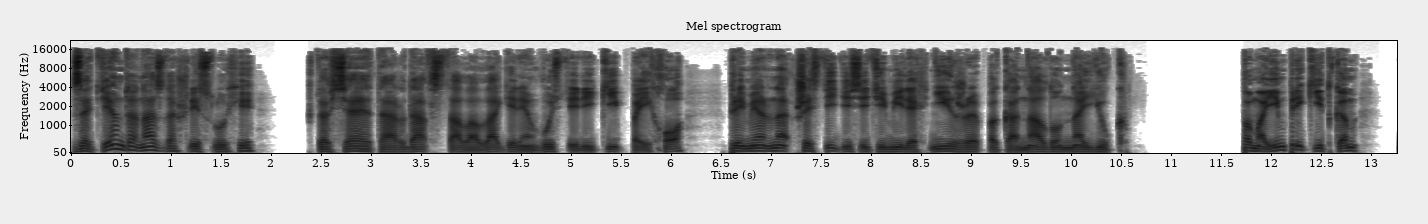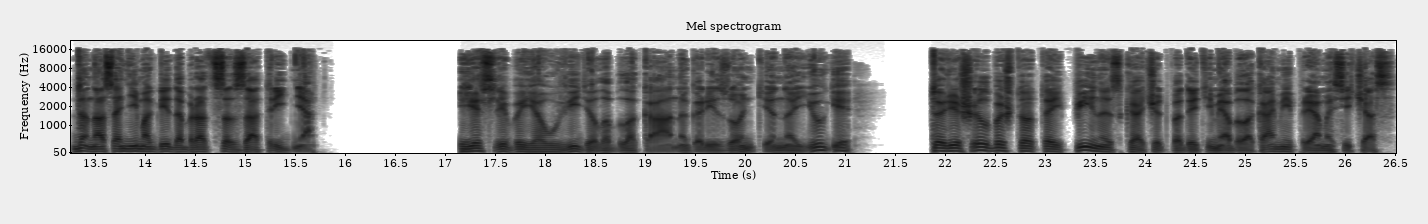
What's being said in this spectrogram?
Затем до нас дошли слухи, что вся эта орда встала лагерем в устье реки Пейхо, примерно в 60 милях ниже по каналу на юг. По моим прикидкам, до нас они могли добраться за три дня. Если бы я увидел облака на горизонте на юге, то решил бы, что тайпины скачут под этими облаками прямо сейчас.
